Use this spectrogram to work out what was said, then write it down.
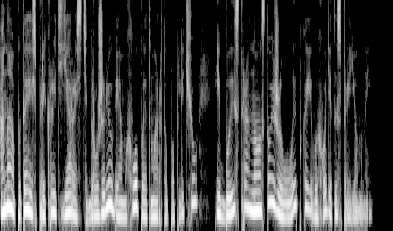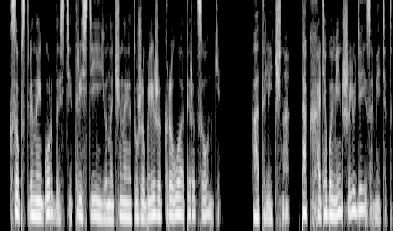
Она, пытаясь прикрыть ярость дружелюбием, хлопает Марту по плечу и быстро, но с той же улыбкой выходит из приемной. К собственной гордости трясти ее начинает уже ближе к крылу операционки. Отлично. Так хотя бы меньше людей заметят.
